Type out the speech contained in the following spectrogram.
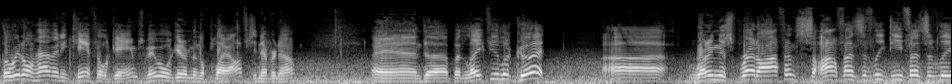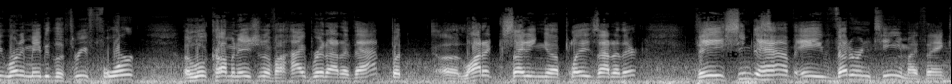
Though we don't have any Canfield games, maybe we'll get them in the playoffs. You never know. And uh, but Lakeview looked good. Uh, running the spread offense, offensively, defensively, running maybe the three-four, a little combination of a hybrid out of that. But a lot of exciting uh, plays out of there. They seem to have a veteran team, I think,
